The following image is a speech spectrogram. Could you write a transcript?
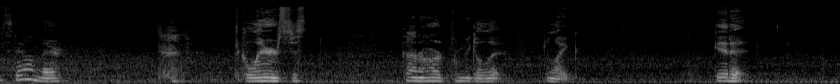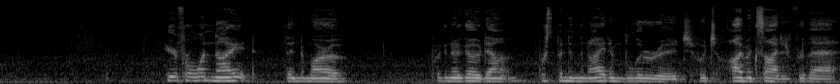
It's down there. the glare is just kind of hard for me to let, like, get it. Here for one night, then tomorrow we're gonna go down. We're spending the night in Blue Ridge, which I'm excited for that.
